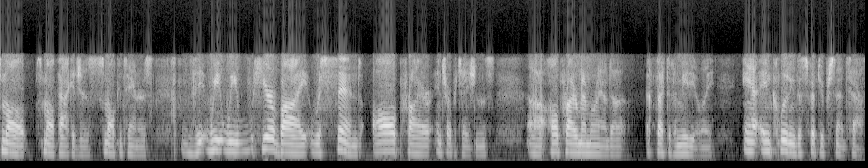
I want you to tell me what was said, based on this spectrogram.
small small packages, small containers. The, we we hereby rescind all prior interpretations, uh, all prior memoranda effective immediately, and, including this 50% test.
